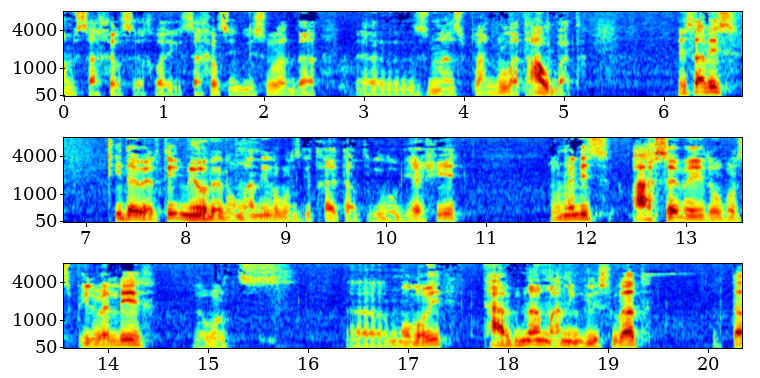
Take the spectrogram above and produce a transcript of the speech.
ამ სახელს ახლა სახელს ინგლისურად და ზნას ფრანგულად ალბათ. ეს არის კიდევ ერთი მეორე რომანი როგორც გითხარით ამ ტრილოგიაში რომელიც ასევე როგორც პირველი როგორც მოლოი თარგმნა მან ინგლისურად და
